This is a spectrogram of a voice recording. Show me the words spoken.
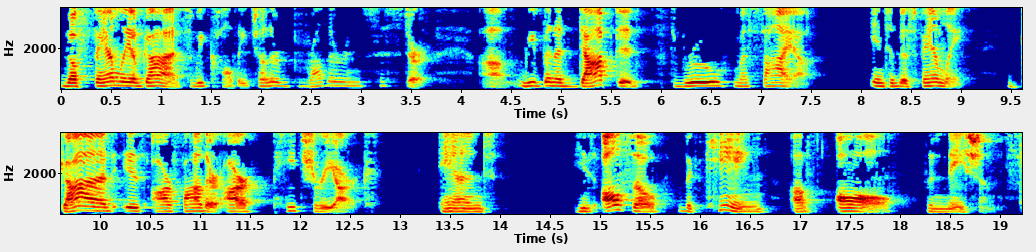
the family of God, so we call each other brother and sister. Um, we've been adopted through Messiah into this family. God is our father, our patriarch, and he's also the king of all the nations.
